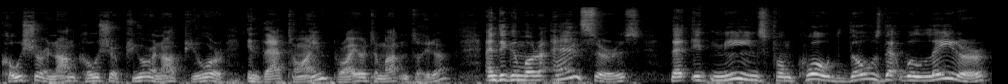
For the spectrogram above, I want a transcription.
kosher and non-kosher, pure and not pure in that time, prior to Matan Torah? And the Gemara answers that it means from, quote, those that will later,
